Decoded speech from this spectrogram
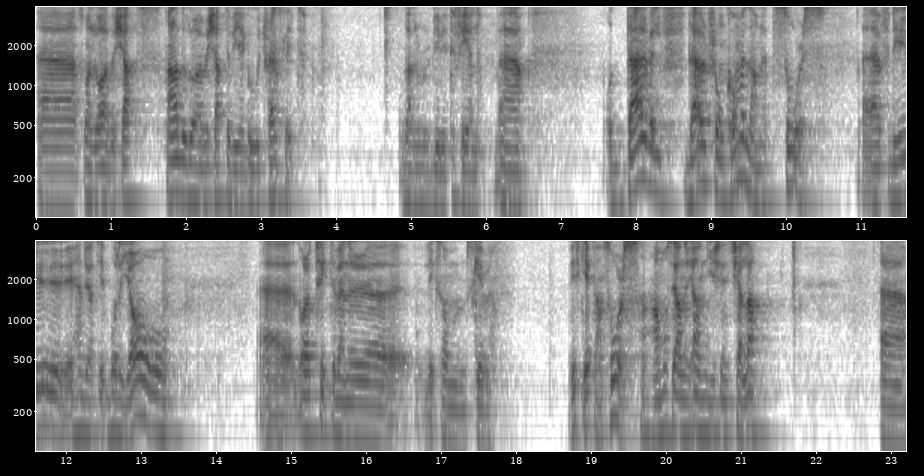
Eh, som hade då översatts, han hade då översatt det via Google Translate. Och då hade det blivit lite fel. Och där väl, därifrån kom väl namnet Source. Eh, för det ju- hände ju att både jag och Eh, några Twittervänner eh, liksom skrev... Vi skrev till han source. Han måste ju ange, ange sin källa. Eh,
